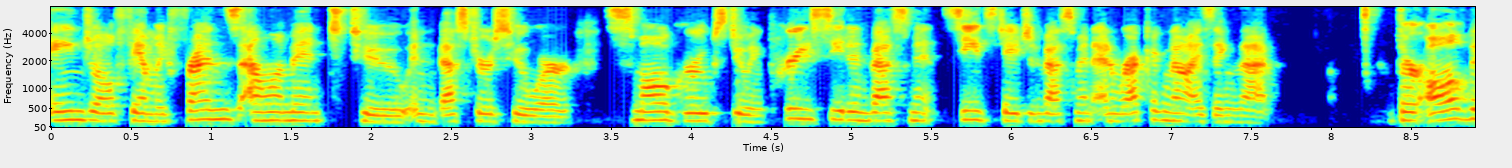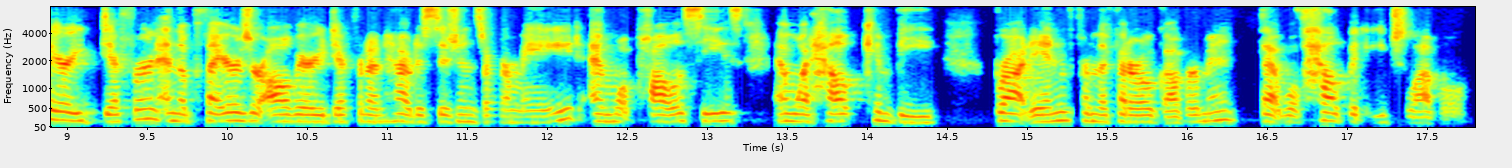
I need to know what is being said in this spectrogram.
angel family friends element to investors who are small groups doing pre seed investment, seed stage investment, and recognizing that they're all very different and the players are all very different on how decisions are made and what policies and what help can be brought in from the federal government that will help at each level.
